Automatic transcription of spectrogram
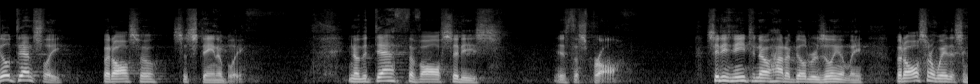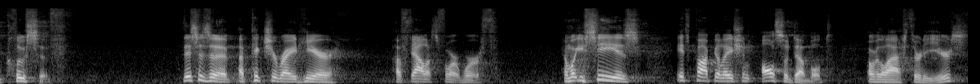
build densely, but also sustainably. You know, the death of all cities is the sprawl. Cities need to know how to build resiliently, but also in a way that's inclusive this is a, a picture right here of Dallas Fort Worth. And what you see is its population also doubled over the last 30 years.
